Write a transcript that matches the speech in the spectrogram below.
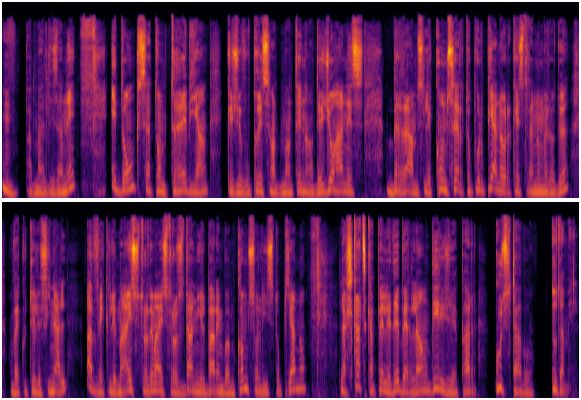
Hmm, pas mal des années. Et donc, ça tombe très bien que je vous présente maintenant de Johannes Brahms, le concerto pour piano orchestre numéro 2. On va écouter le final avec le maestro de maestros Daniel Barenboim comme soliste au piano, la Staatskapelle de Berlin dirigée par Gustavo Dudamel.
